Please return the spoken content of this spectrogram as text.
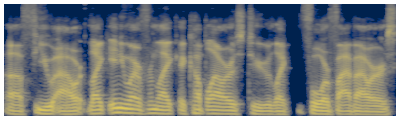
a few hours, like anywhere from like a couple hours to like four or five hours.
